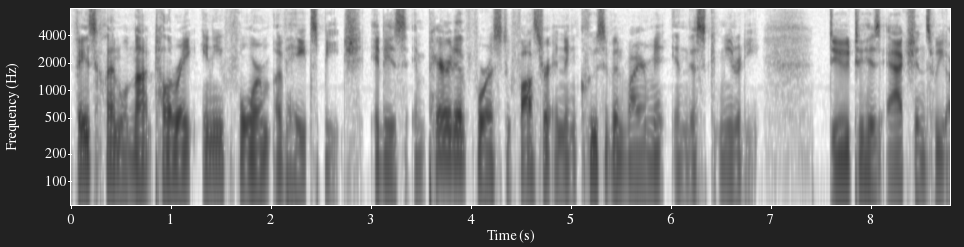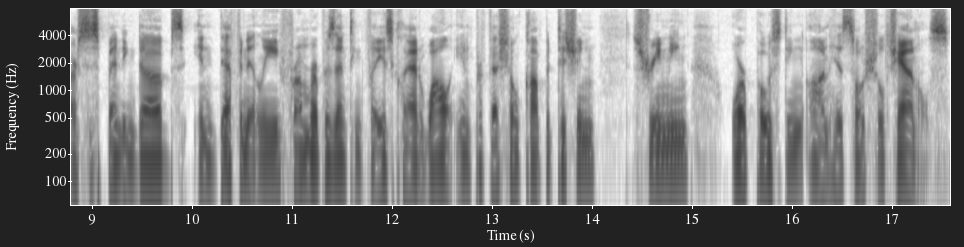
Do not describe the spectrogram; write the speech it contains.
FaZe Clan will not tolerate any form of hate speech. It is imperative for us to foster an inclusive environment in this community. Due to his actions, we are suspending Dubs indefinitely from representing FaZe Clan while in professional competition, streaming, or posting on his social channels.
